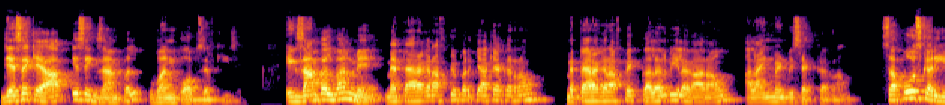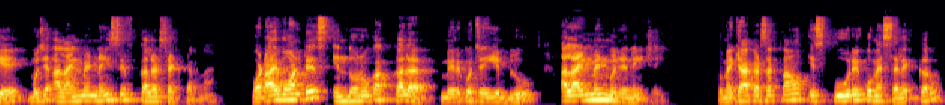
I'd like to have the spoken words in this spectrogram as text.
जैसे कि आप इस एग्ज़ाम्पल वन को ऑब्ज़र्व कीजिए। एग्ज़ाम्पल वन में मैं पैराग्राफ के ऊपर क्या क्या कर रहा हूँ? मैं पैराग्राफ पे कलर भी लगा रहा हूँ अलाइनमेंट भी सेट कर रहा हूँ। सपोज़ करिए, मुझे अलाइनमेंट नहीं, सिर्फ़ कलर सेट करना है। वट आई वॉन्ट इज़ इन दोनों का कलर मेरे को चाहिए ब्लू अलाइनमेंट मुझे नहीं चाहिए। तो मैं क्या कर सकता हूँ? इस पूरे को मैं सेलेक्ट करूँ।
